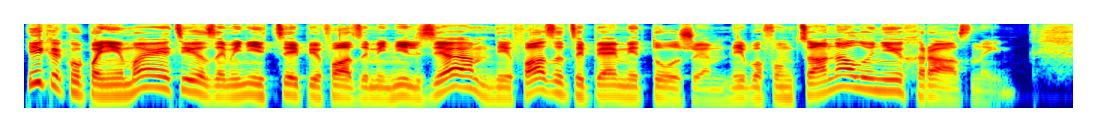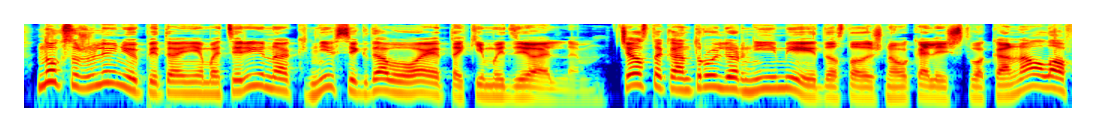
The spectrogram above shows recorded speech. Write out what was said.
И как вы понимаете, заменить цепи фазами нельзя, и фазы цепями тоже, ибо функционал у них разный. Но, к сожалению, питание материнок не всегда бывает таким идеальным. Часто контроллер не имеет достаточного количества каналов,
